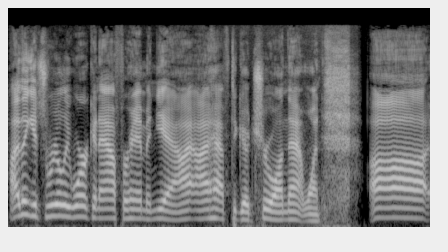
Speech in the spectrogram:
I think it's really working out for him. And yeah, I, I have to go true on that one. Uh,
